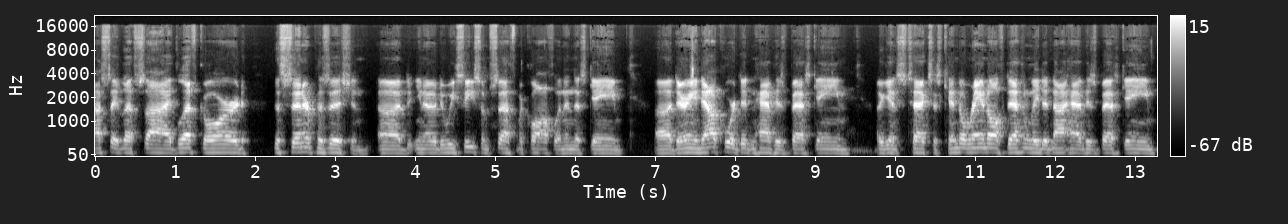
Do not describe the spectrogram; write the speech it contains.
I say left side, left guard, the center position. Uh, you know, do we see some Seth McLaughlin in this game? Uh, Darrian Dalcourt didn't have his best game against Texas. Kendall Randolph definitely did not have his best game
